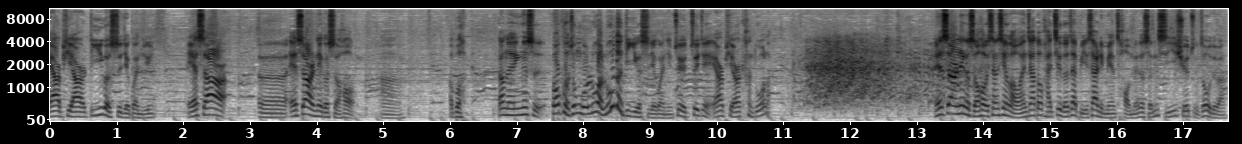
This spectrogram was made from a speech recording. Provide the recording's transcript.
L P L 第一个世界冠军，S 二，呃，S 二那个时候，啊，啊不。刚才应该是包括中国撸啊撸的第一个世界冠军。最最近 LPL 看多了，S 二那个时候，相信老玩家都还记得，在比赛里面草莓的神奇医学诅咒，对吧？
